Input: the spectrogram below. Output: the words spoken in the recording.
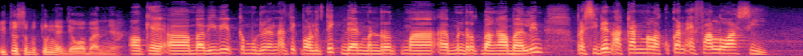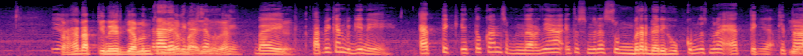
itu sebetulnya jawabannya. Oke, eh, Mbak Bibi, kemunduran etik politik dan menurut Ma- eh, menurut Bang Abalin, Presiden akan melakukan evaluasi. Terhadap kinerja menteri terhadap ya Mbak kinerja Yu ya. menteri. Baik, Oke. tapi kan begini, etik itu kan sebenarnya itu sebenarnya sumber dari hukum itu sebenarnya etik. Iya. Kita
